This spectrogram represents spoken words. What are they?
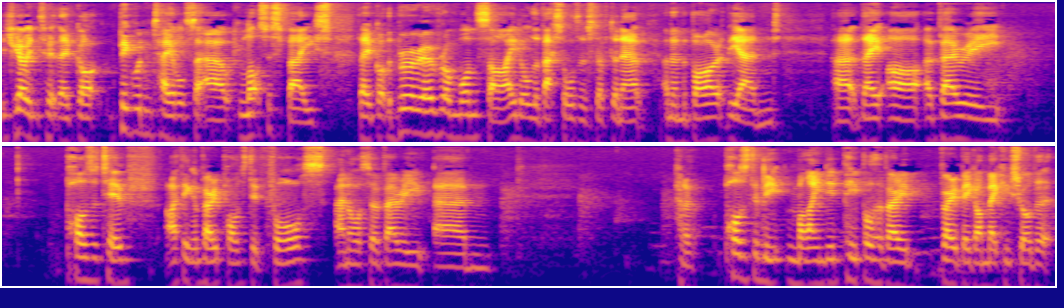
as you go into it, they've got big wooden tables set out, lots of space. They've got the brewery over on one side, all the vessels and stuff done out, and then the bar at the end. Uh, they are a very positive I think, a very positive force, and also a very um, kind of positively minded people who are very very big on making sure that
